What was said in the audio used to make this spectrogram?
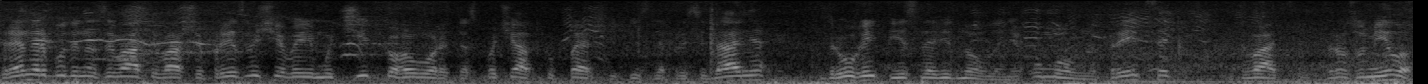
Тренер буде називати ваше прізвище, ви йому чітко говорите. Спочатку перший після присідання, другий після відновлення. Умовно 30, 20. Зрозуміло?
